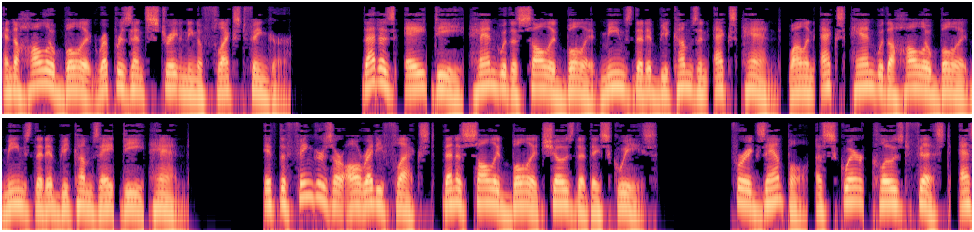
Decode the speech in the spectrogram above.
and a hollow bullet represents straightening a flexed finger. That is, a D hand with a solid bullet means that it becomes an X hand, while an X hand with a hollow bullet means that it becomes a D hand. If the fingers are already flexed, then a solid bullet shows that they squeeze. For example, a square closed fist, S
